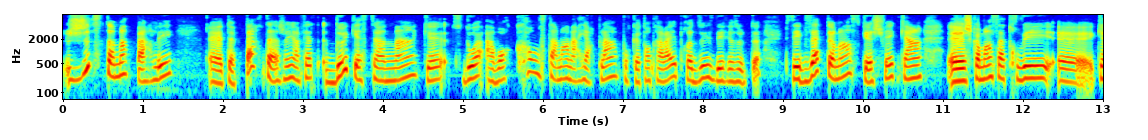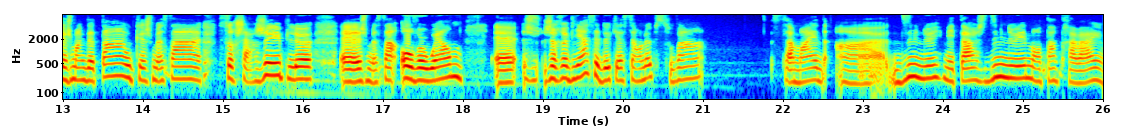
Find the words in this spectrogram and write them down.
justement te parler euh, te partager en fait deux questionnements que tu dois avoir constamment en arrière-plan pour que ton travail produise des résultats. C'est exactement ce que je fais quand euh, je commence à trouver euh, que je manque de temps ou que je me sens surchargée, puis là je me sens overwhelmed. Je, je, reviens à ces deux questions-là, puis souvent ça m'aide à diminuer mes tâches, diminuer mon temps de travail,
